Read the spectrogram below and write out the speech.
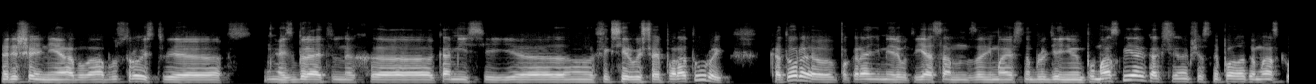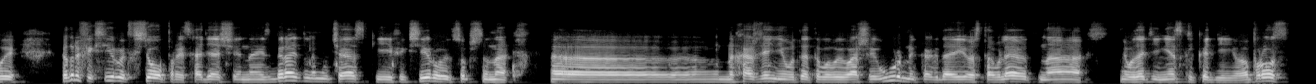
решение об, об устройстве э, избирательных э, комиссий э, фиксирующей аппаратурой, которая, по крайней мере, вот я сам занимаюсь наблюдениями по Москве, как член общественной палаты Москвы, которая фиксирует все происходящее на избирательном участке и фиксирует, собственно, Э, нахождение вот этого вашей урны, когда ее оставляют на вот эти несколько дней. Вопрос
